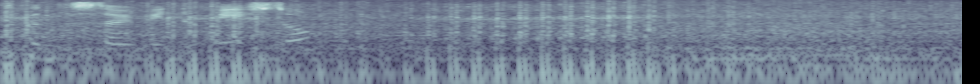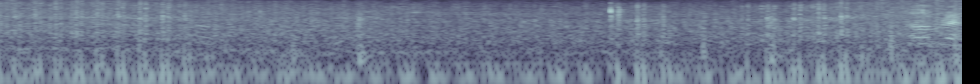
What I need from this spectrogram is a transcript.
tylko to stoi w innym miejscu. Dobra.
